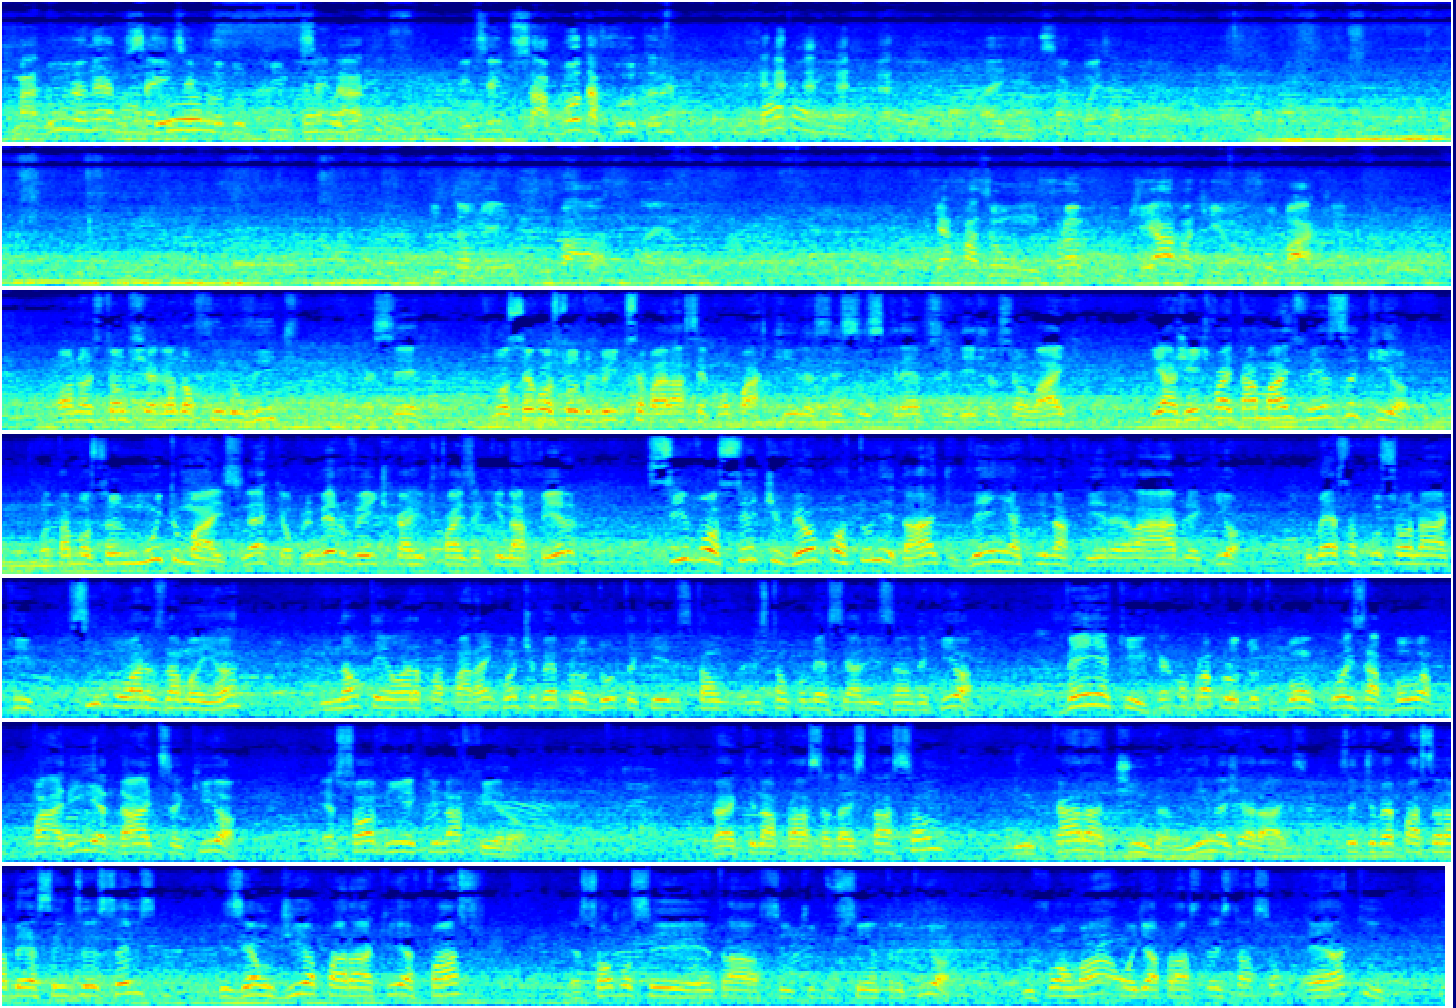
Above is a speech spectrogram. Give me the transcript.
Madura, né? Sem, sem Madura, produto químico, sem sem nada. A gente sente o sabor da fruta, né? Exatamente. Aí, gente, só coisa boa. E também fubá, ó. Aí, ó. Quer fazer um frango com quiabo aqui, ó. Fubá aqui. Ó, nós estamos chegando ao fim do vídeo. Vai ser. Se você gostou do vídeo, você vai lá, você compartilha, você se inscreve, você deixa seu like. E a gente vai estar mais vezes aqui, ó. Vou estar mostrando muito mais, né? Que é o primeiro vídeo que a gente faz aqui na feira. Se você tiver oportunidade, vem aqui na feira. Ela abre aqui, ó. Começa a funcionar aqui 5 horas da manhã. E não tem hora para parar. Enquanto tiver produto aqui, eles estão eles comercializando aqui, ó. Vem aqui, quer comprar produto bom, coisa boa, variedades aqui, ó. É só vir aqui na feira, ó. Vai aqui na Praça da Estação, em Caratinga, Minas Gerais. Se estiver passando a BR-116, quiser um dia parar aqui, é fácil. É só você entrar sentido centro aqui, ó. Informar onde é a Praça da Estação é aqui.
